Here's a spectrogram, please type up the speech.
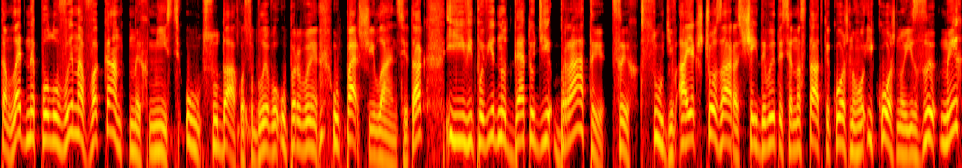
там ледь не половина вакантних місць у судах, особливо у перви у першій ланці, так і відповідно, де тоді брати цих суддів. А якщо зараз ще й дивитися на статки кожного і кожної з них,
